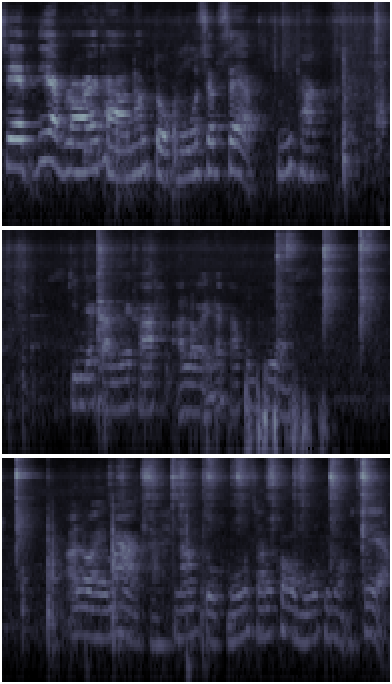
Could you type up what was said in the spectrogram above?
เสร็จเรียบร้อยค่ะ น้ำตกหมูแซ่บๆมีผัก กินด้วยกันไหมคะ อร่อยนะคะเพื่อนๆ อร่อยมากค่ะ น้ำตกหมูชั้นข้อหมูพี่น้องแซ่บ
